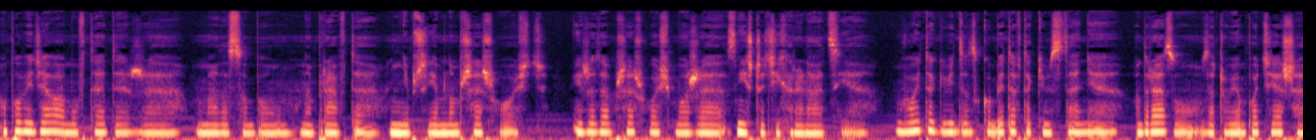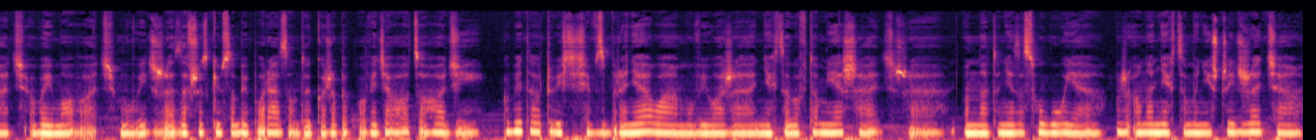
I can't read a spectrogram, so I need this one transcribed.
Opowiedziała mu wtedy, że ma za sobą naprawdę nieprzyjemną przeszłość i że ta przeszłość może zniszczyć ich relacje. Wojtek, widząc kobietę w takim stanie, od razu zaczął ją pocieszać, obejmować, mówić, że ze wszystkim sobie poradzą, tylko żeby powiedziała o co chodzi. Kobieta oczywiście się wzbraniała, mówiła, że nie chce go w to mieszać, że on na to nie zasługuje, że ona nie chce mu niszczyć życia,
